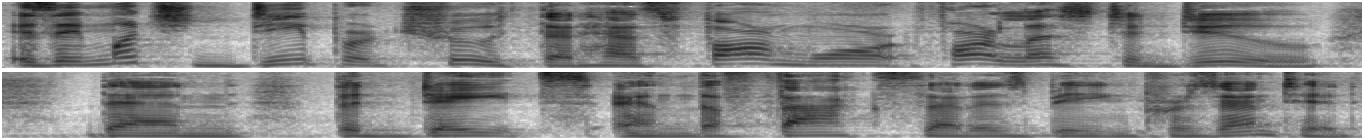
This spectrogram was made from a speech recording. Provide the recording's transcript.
is a much deeper truth that has far more far less to do than the dates and the facts that is being presented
